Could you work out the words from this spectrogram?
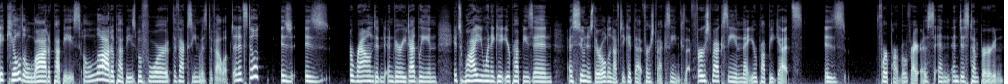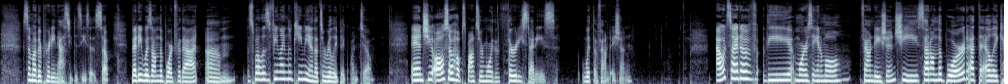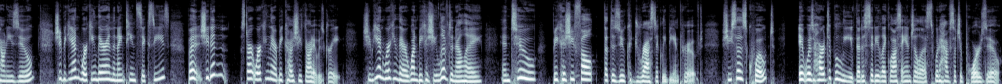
it killed a lot of puppies, a lot of puppies before the vaccine was developed. And it still is is around and, and very deadly. And it's why you want to get your puppies in as soon as they're old enough to get that first vaccine. Because that first vaccine that your puppy gets is for parvovirus and, and distemper and some other pretty nasty diseases. So Betty was on the board for that, um, as well as feline leukemia. That's a really big one, too. And she also helped sponsor more than 30 studies with the foundation. Outside of the Morris Animal Foundation. She sat on the board at the LA County Zoo. She began working there in the 1960s, but she didn't start working there because she thought it was great. She began working there, one, because she lived in LA, and two, because she felt that the zoo could drastically be improved. She says, quote, It was hard to believe that a city like Los Angeles would have such a poor zoo.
